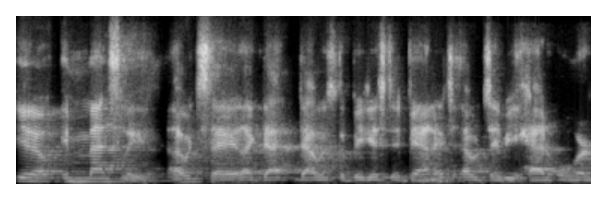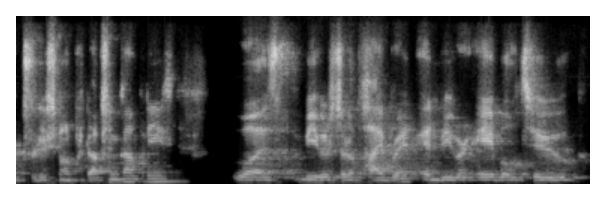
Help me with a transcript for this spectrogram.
You know, immensely. I would say like that. That was the biggest advantage I would say we had over traditional production companies. Was we were sort of hybrid, and we were able to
